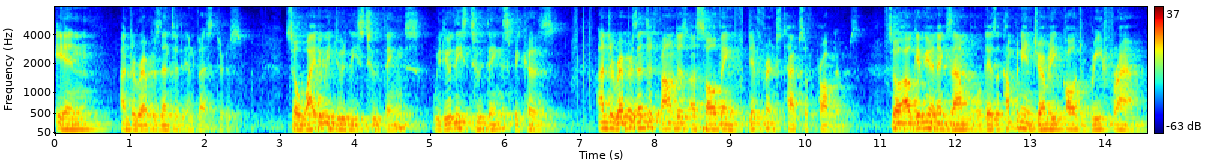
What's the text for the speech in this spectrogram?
in underrepresented investors. So, why do we do these two things? We do these two things because underrepresented founders are solving different types of problems. So, I'll give you an example. There's a company in Germany called Reframd,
